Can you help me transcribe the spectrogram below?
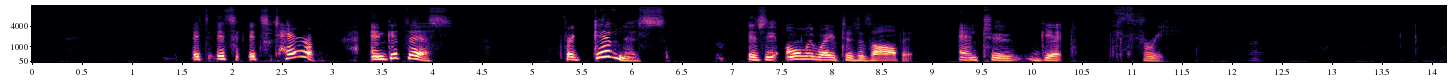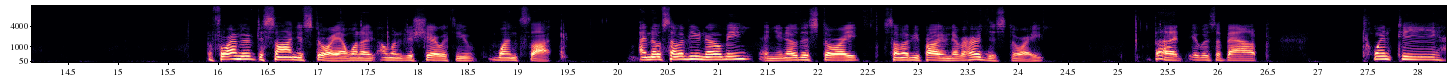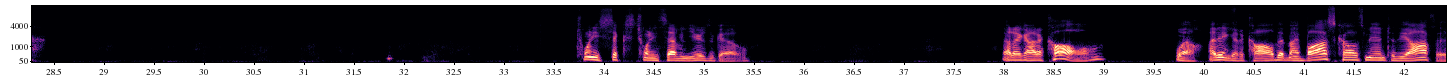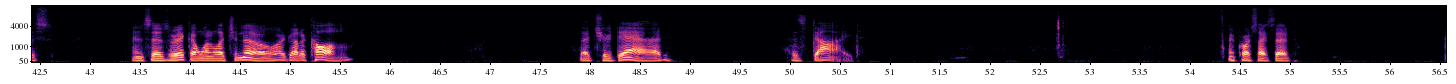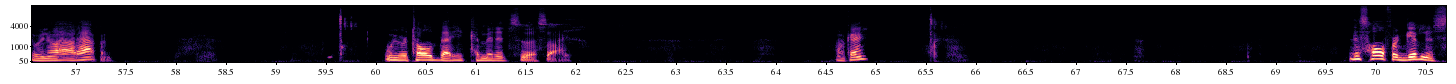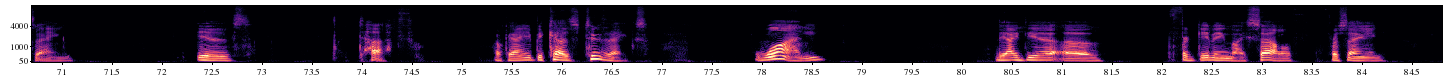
It's, it's, it's terrible. And get this forgiveness is the only way to dissolve it and to get free. Before I move to Sonia's story, I want to I want to just share with you one thought. I know some of you know me and you know this story. Some of you probably have never heard this story. But it was about 20 26, 27 years ago that I got a call. Well, I didn't get a call, but my boss calls me into the office and says, Rick, I want to let you know I got a call that your dad has died. And of course, I said, Do we know how it happened? We were told that he committed suicide. Okay? This whole forgiveness thing is tough. Okay? Because two things. One, the idea of forgiving myself for saying,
